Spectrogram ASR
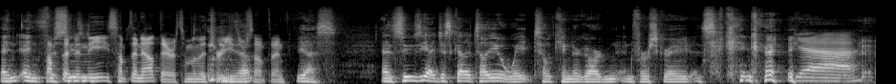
and and for Something in the something out there, some of the trees or something. Yes. And Susie, I just got to tell you, wait till kindergarten and first grade and second grade. Yeah.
